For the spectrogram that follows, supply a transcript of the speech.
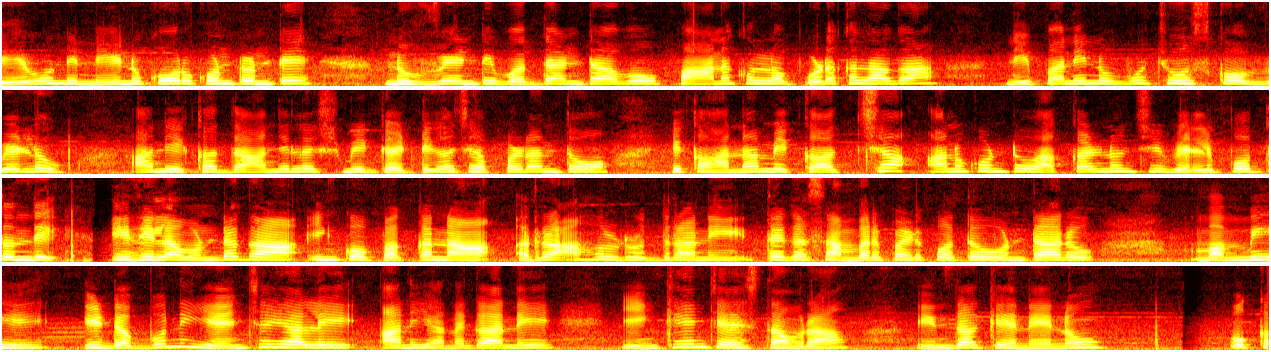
దేవుణ్ణి నేను కోరుకుంటుంటే నువ్వేంటి వద్దంటావో పానకంలో పుడకలాగా నీ పని నువ్వు చూసుకో వెళ్ళు అని ఇక ధాన్యలక్ష్మి గట్టిగా చెప్పడంతో ఇక అనామిక ఛ అనుకుంటూ అక్కడి నుంచి వెళ్ళిపోతుంది. ఇదిలా ఉండగా ఇంకో పక్కన రాహుల్ రుద్రాని తెగ సంబరపడిపోతూ ఉంటారు. మమ్మీ ఈ డబ్బుని ఏం చేయాలి? అని అనగానే ఇంకేం చేస్తాంరా? ఇందాకే నేను ఒక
